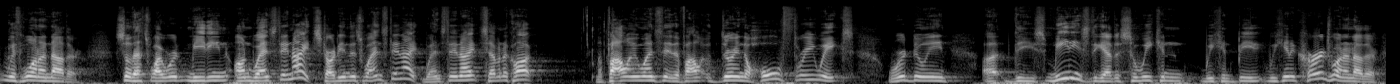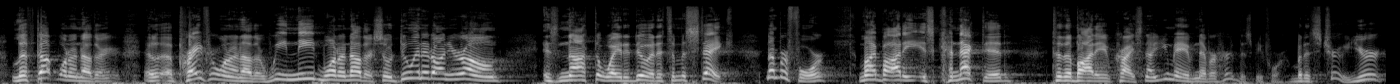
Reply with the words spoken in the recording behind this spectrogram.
with one another. So that's why we're meeting on Wednesday night, starting this Wednesday night. Wednesday night, seven o'clock. The following Wednesday, the following during the whole three weeks, we're doing uh, these meetings together so we can we can be we can encourage one another lift up one another uh, uh, pray for one another. We need one another. So doing it on your own is not the way to do it. It's a mistake. Number four my body is connected to the body of christ. Now you may have never heard this before but it's true. Your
